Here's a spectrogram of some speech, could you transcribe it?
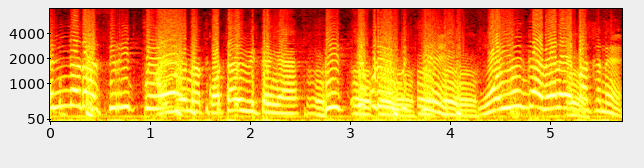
என்னடா சிரிப்பு? நான் கொட்டாவி விட்டேங்க. ஒழுங்கா வேலையை பார்க்கணும்.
